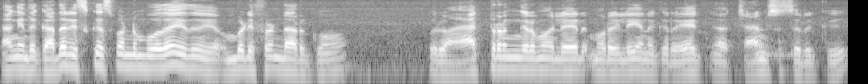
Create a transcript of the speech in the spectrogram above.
நாங்கள் இந்த கதை டிஸ்கஸ் பண்ணும்போதே இது ரொம்ப டிஃப்ரெண்ட்டாக இருக்கும். ஒரு ஆக்டருங்கிற முறையில் முறையிலே எனக்கு ரே சான்சஸ் இருக்குது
